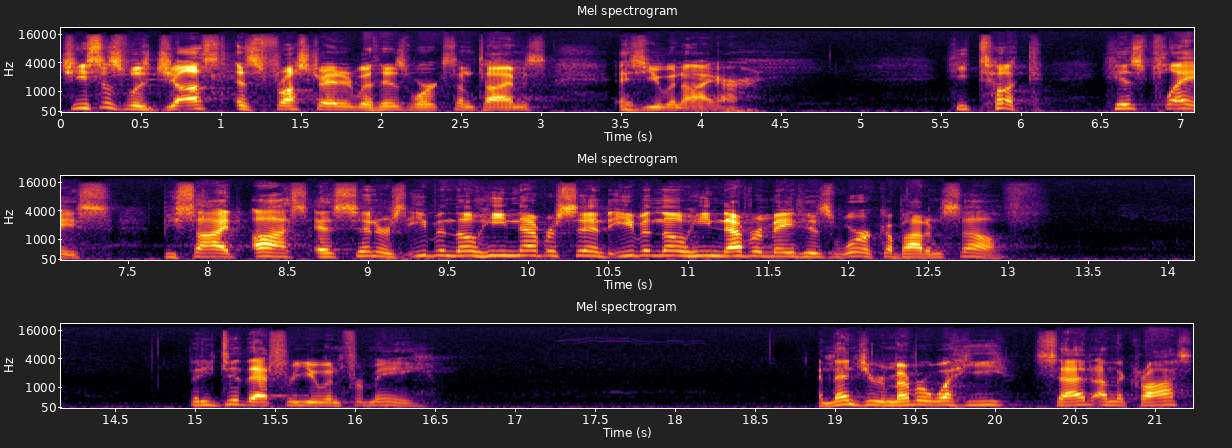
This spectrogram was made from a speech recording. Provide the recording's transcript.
Jesus was just as frustrated with his work sometimes as you and I are. He took his place beside us as sinners, even though he never sinned, even though he never made his work about himself. But he did that for you and for me. And then do you remember what he said on the cross?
